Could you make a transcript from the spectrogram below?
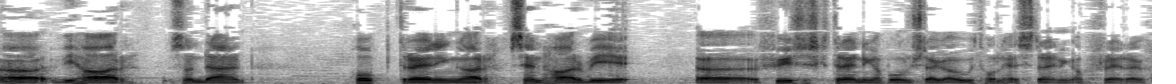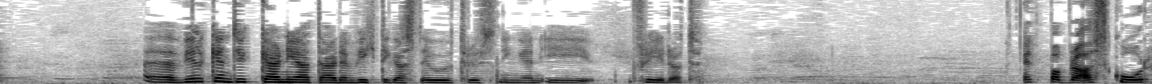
Uh, vi har sån där hoppträningar, sen har vi uh, fysisk träningar på onsdagar och uthållighetsträningar på fredagar. Eh, vilken tycker ni att är den viktigaste utrustningen i friidrott? ett par bra skor.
